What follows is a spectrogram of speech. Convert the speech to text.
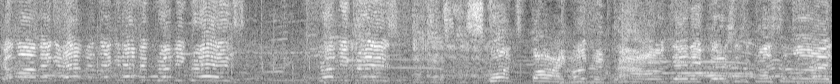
Come on, make it happen. Make it happen. Grubby Graves. Grubby Graves squats 500 pounds and he finishes across the line.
